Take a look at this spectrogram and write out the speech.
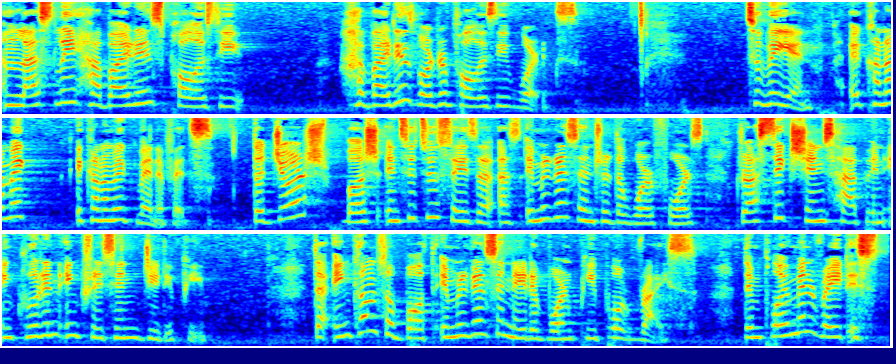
And lastly, how Biden's policy, how Biden's border policy works. To begin, economic economic benefits. The George Bush Institute says that as immigrants enter the workforce, drastic changes happen, including increasing GDP. The incomes of both immigrants and native born people rise. The employment rate is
